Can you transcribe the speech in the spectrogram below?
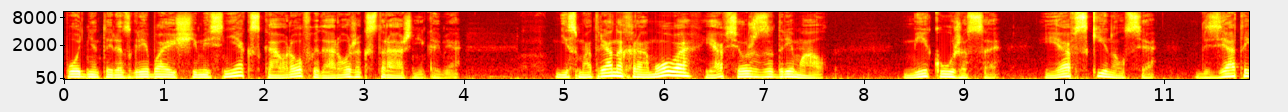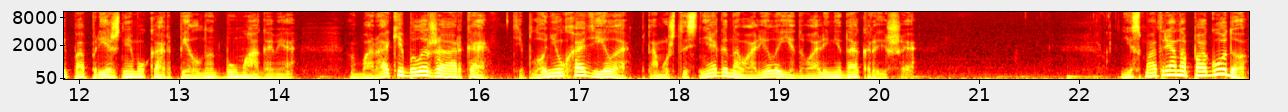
поднятый разгребающими снег с ковров и дорожек стражниками. Несмотря на хромого, я все же задремал. Миг ужаса. Я вскинулся. Взятый по-прежнему корпел над бумагами. В бараке было жарко, тепло не уходило, потому что снега навалило едва ли не до крыши. Несмотря на погоду,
